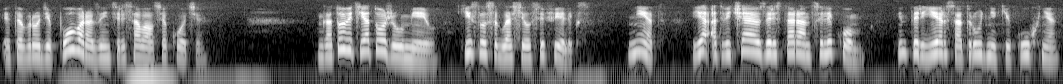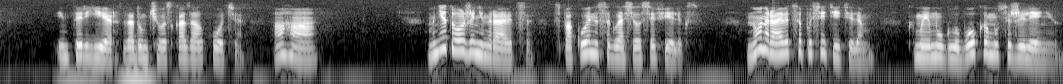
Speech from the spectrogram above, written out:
«Это вроде повара?» – заинтересовался Котя. «Готовить я тоже умею», – кисло согласился Феликс. «Нет, я отвечаю за ресторан целиком. Интерьер, сотрудники, кухня». «Интерьер», – задумчиво сказал Котя. «Ага». «Мне тоже не нравится», – спокойно согласился Феликс. «Но нравится посетителям, к моему глубокому сожалению».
